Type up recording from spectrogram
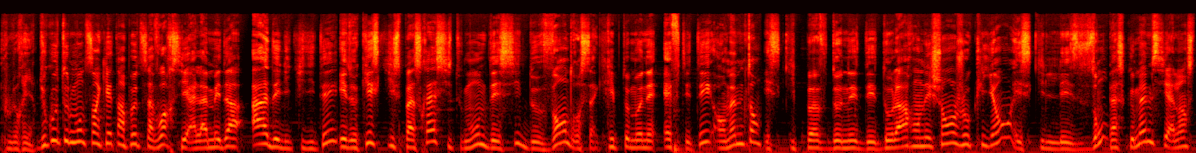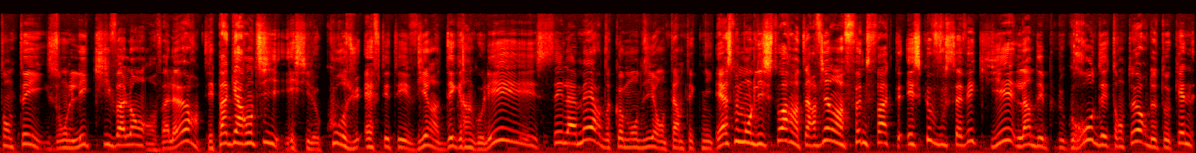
plus rien. Du coup, tout le monde s'inquiète un peu de savoir si Alameda a des liquidités et de qu'est-ce qui se passerait si tout le monde décide de vendre sa crypto-monnaie FTT en même temps. Est-ce qu'ils peuvent donner des dollars en échange aux clients? Est-ce qu'ils les ont? Parce que même si à l'instant T, ils ont l'équivalent en valeur, c'est pas garanti. Et si le cours du FTT vient dégringoler, c'est la merde, comme on dit en termes techniques. Et à ce moment de l'histoire intervient un fun fact. Est-ce que vous savez qui est l'un des plus gros détenteurs de tokens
